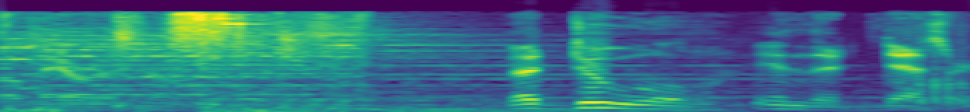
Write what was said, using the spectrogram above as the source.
of Arizona. The duel in the desert.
